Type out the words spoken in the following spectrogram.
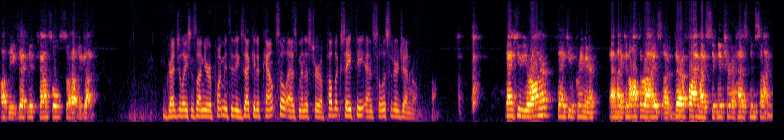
of the Executive Council, so help me God. Congratulations on your appointment to the Executive Council as Minister of Public Safety and Solicitor General. Thank you, Your Honor. Thank you, Premier. And I can authorize, uh, verify my signature has been signed.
